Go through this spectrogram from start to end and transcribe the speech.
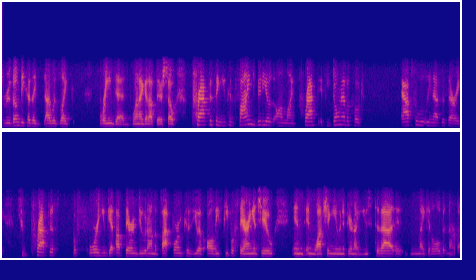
through them because I I was like brain dead when I got up there. So practicing, you can find videos online. Practice if you don't have a coach, absolutely necessary to practice before you get up there and do it on the platform because you have all these people staring at you and, and watching you. And if you're not used to that, it might get a little bit nervous.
